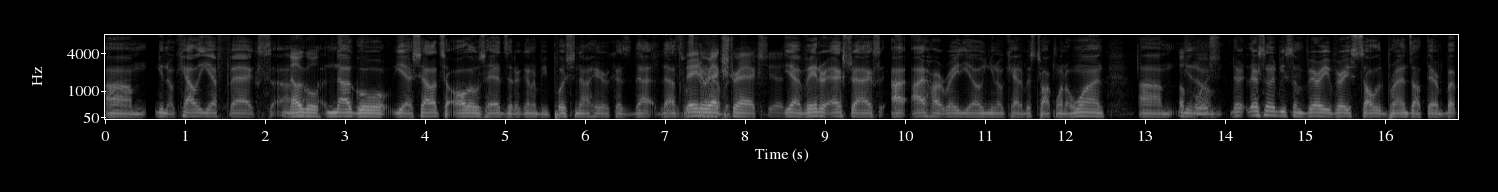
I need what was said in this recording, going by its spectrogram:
Um, you know, Cali FX, uh, Nuggle. Nuggle. Yeah, shout out to all those heads that are gonna be pushing out here because that that's what's Vader extracts. Yes. Yeah, Vader Extracts, I, iHeartRadio, you know, Cannabis Talk 101. Um, Of you course. know, there, there's going to be some very, very solid brands out there. But,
